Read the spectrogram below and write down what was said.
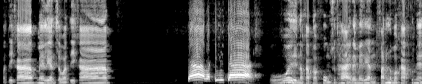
สวัสดีครับ แม่เลียนสวัสดีครับ จ้าสวัสดีจ้า โอ้ยเนาะครับเนาะโคงสุดท้ายได้แม่เลียนฝันหรือเปล่าครับ คุณแม่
